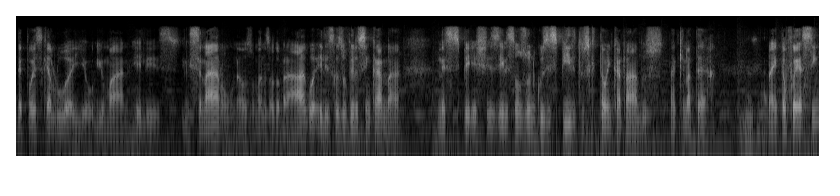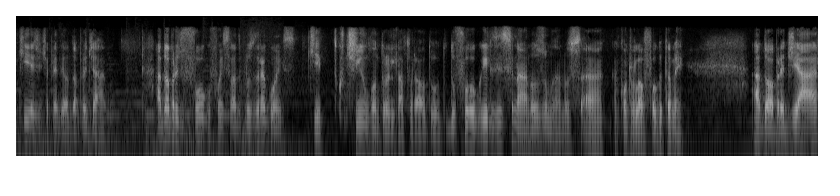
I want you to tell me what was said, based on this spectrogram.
depois que a Lua e o, e o mar eles ensinaram né, os humanos a dobrar água, eles resolveram se encarnar nesses peixes e eles são os únicos espíritos que estão encarnados aqui na Terra. Né? Então foi assim que a gente aprendeu a dobra de água. A dobra de fogo foi ensinada pelos dragões, que tinham um controle natural do, do fogo e eles ensinaram os humanos a, a controlar o fogo também. A dobra de ar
